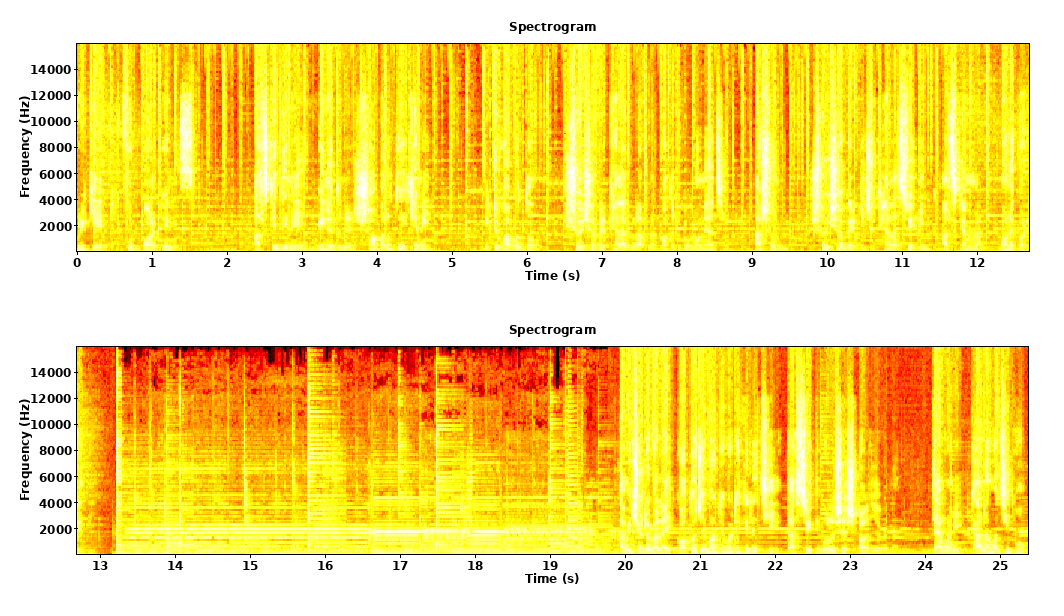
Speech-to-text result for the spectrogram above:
ক্রিকেট, ফুটবল, টেনিস। আজকের দিনে বিনোদনের সব আলো তো এখানেই। একটু ভাবুন তো, শৈশবের খেলাগুলো আপনার কতটুকু মনে আছে? আসুন, শৈশবের কিছু খেলার স্মৃতি আজকে আমরা মনে করে দিই। আমি ছোটবেলায় কত যে মাঠে মাঠে খেলেছি, তার স্মৃতি বলে শেষ করা যাবে না। তেমনি কানামাছি ভোগ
